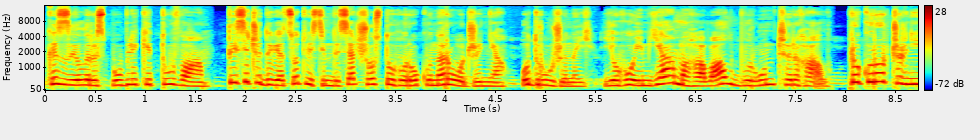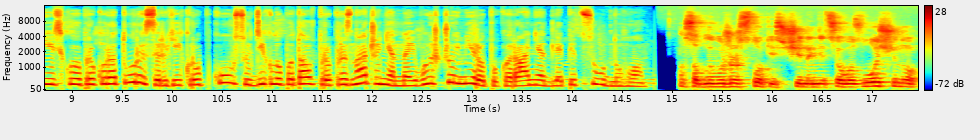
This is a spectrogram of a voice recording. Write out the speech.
Кизил Республіки Тува. 1986 року народження, одружений. Його ім'я Магавал Бурун Чергал. Прокурор Чернігівської прокуратури Сергій Кропко у суді клопотав про призначення найвищої міри покарання для підсудного. Особливу жорстокість вчинення цього злочину,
